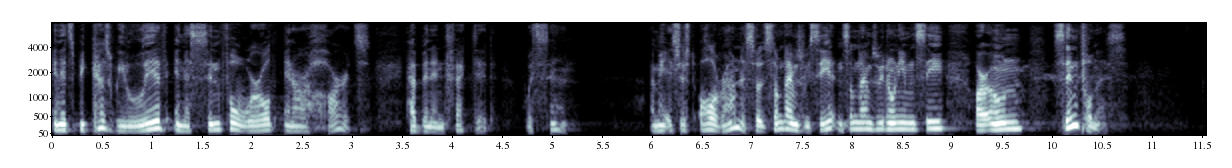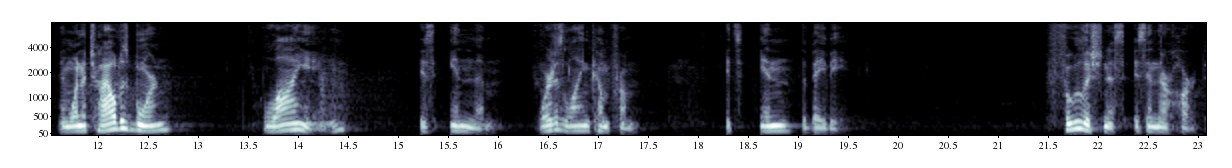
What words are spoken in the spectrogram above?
And it's because we live in a sinful world and our hearts have been infected with sin. I mean, it's just all around us. So sometimes we see it, and sometimes we don't even see our own sinfulness. And when a child is born, lying is in them. Where does lying come from? It's in the baby. Foolishness is in their heart,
